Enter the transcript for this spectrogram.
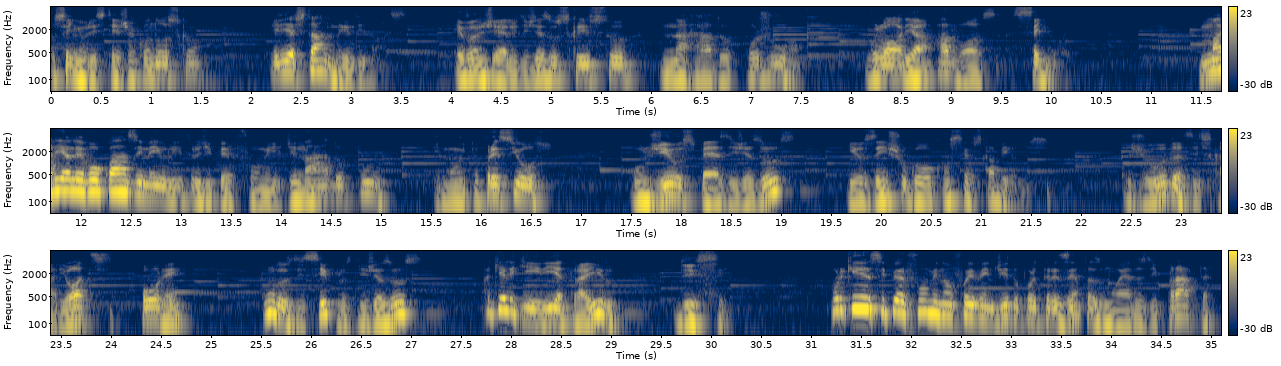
O Senhor esteja conosco, Ele está no meio de nós. Evangelho de Jesus Cristo, narrado por João. Glória a vós, Senhor. Maria levou quase meio litro de perfume de nardo puro e muito precioso. Ungiu os pés de Jesus e os enxugou com seus cabelos. Judas Iscariotes, porém, um dos discípulos de Jesus, aquele que iria traí-lo, disse: Por que esse perfume não foi vendido por trezentas moedas de prata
